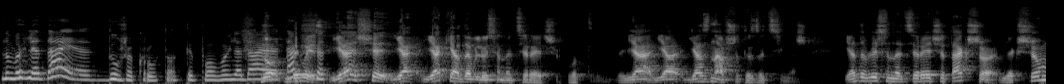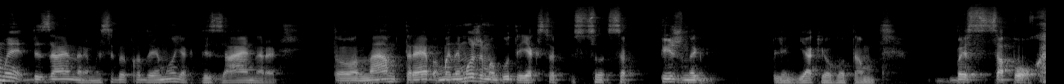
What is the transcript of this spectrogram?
Ну, виглядає дуже круто. Типу, виглядає Ну, так, дивись, що я ще, я, як я дивлюся на ці речі? От я, я, я знав, що ти заціниш. Я дивлюся на ці речі так, що якщо ми дизайнери, ми себе продаємо як дизайнери, то нам треба. Ми не можемо бути як сап- сапіжник, блін, як його там, без сапог.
